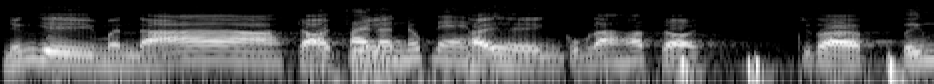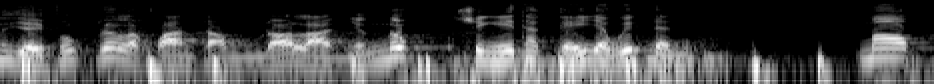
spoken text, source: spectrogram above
những gì mình đã trò Đặt chuyện thể hiện cũng đã hết rồi. Chúng ta tiến đến giây phút rất là quan trọng đó là nhấn nút. Suy nghĩ thật kỹ và quyết định. Một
